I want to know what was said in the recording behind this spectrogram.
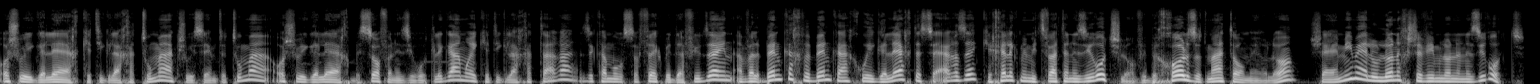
או שהוא יגלח כתגלחת טומאה כשהוא יסיים את הטומאה, או שהוא יגלח בסוף הנזירות לגמרי כתגלחת טהרה, זה כאמור ספק בדף י"ז, אבל בין כך ובין כך הוא יגלח את השיער הזה כחלק ממצוות הנזירות שלו, ובכל זאת, מה אתה אומר לו? שהימים האלו לא נחשבים לו לנזירות.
